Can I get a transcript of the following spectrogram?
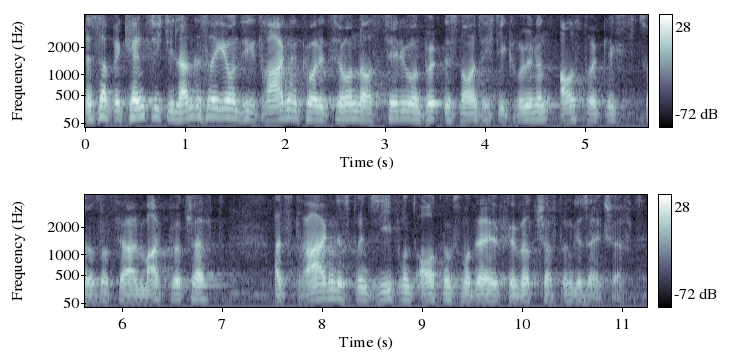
Deshalb bekennt sich die Landesregierung und die tragenden Koalitionen aus CDU und BÜNDNIS 90 die GRÜNEN ausdrücklich zur sozialen Marktwirtschaft als tragendes Prinzip und Ordnungsmodell für Wirtschaft und Gesellschaft.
